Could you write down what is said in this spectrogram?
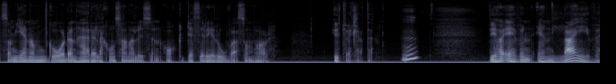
som genomgår den här relationsanalysen och Desiree Rova som har utvecklat den. Mm. Vi har även en live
